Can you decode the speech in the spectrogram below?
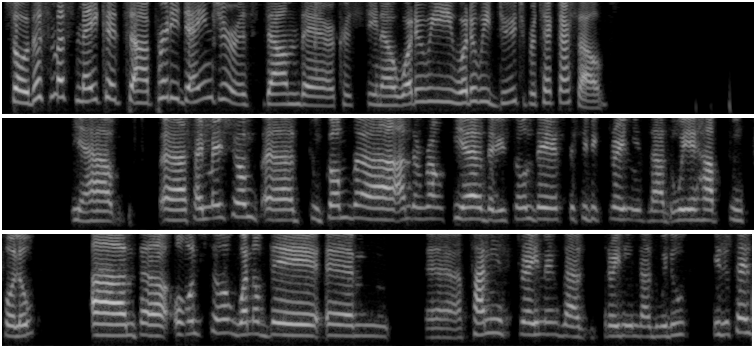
So this must make it uh, pretty dangerous down there, Cristina. What do we what do we do to protect ourselves? Yeah, as I mentioned, uh, to come uh, underground here, there is all the specific trainings that we have to follow. And uh, also one of the um, uh, funniest trainings that training that we do is a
